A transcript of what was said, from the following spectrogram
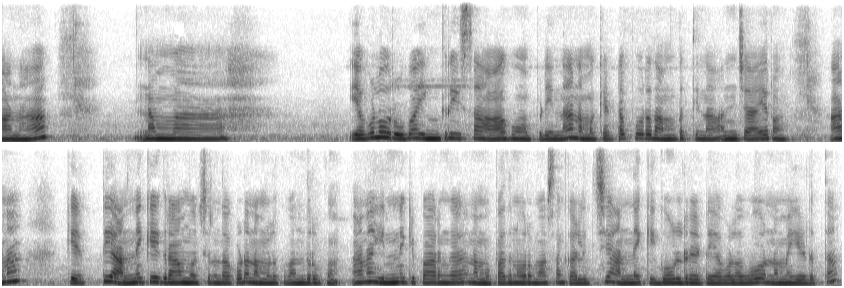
ஆனால் நம்ம எவ்வளோ ரூபா இன்க்ரீஸாக ஆகும் அப்படின்னா நம்ம கெட்ட போகிறது ஐம்பத்தி நா அஞ்சாயிரம். ஆனால் கெட்டி அன்னைக்கே கிராம் வச்சுருந்தா கூட நம்மளுக்கு வந்திருக்கும். ஆனால் இன்றைக்கி பாருங்கள் நம்ம பதினோரு மாதம் கழித்து அன்னைக்கு கோல்டு ரேட்டு எவ்வளவோ நம்ம எடுத்தால்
